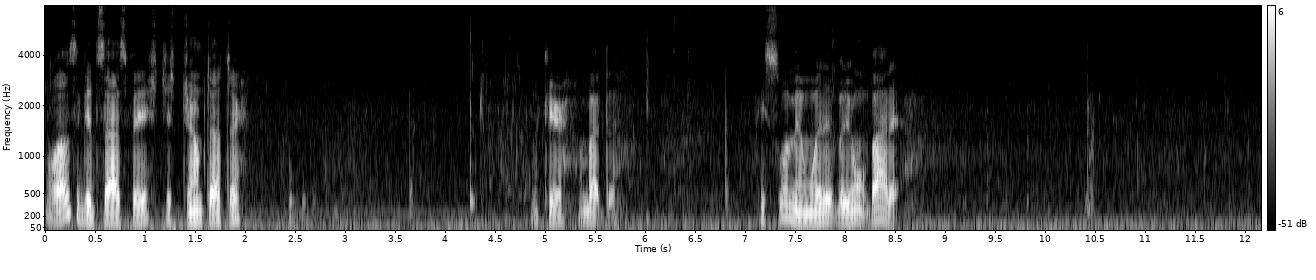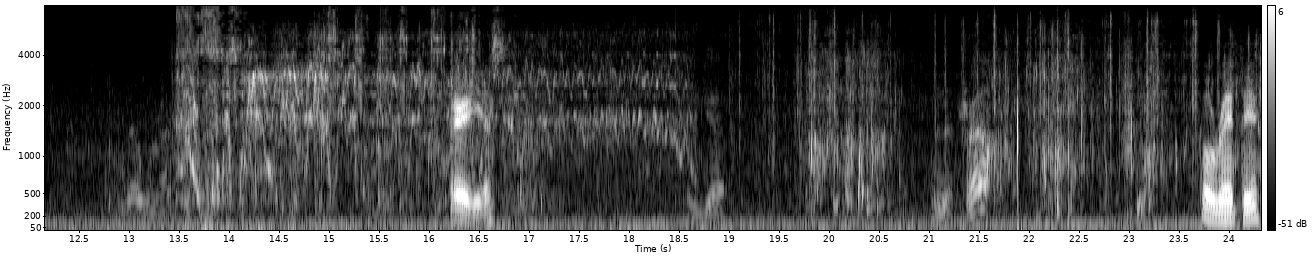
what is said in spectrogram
Well, that was a good sized fish. Just jumped out there. Look here. I'm about to. He's swimming with it, but he won't bite it. There he is. There's a trout. Little redfish.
